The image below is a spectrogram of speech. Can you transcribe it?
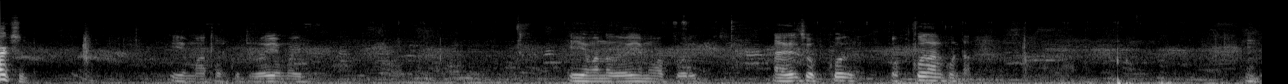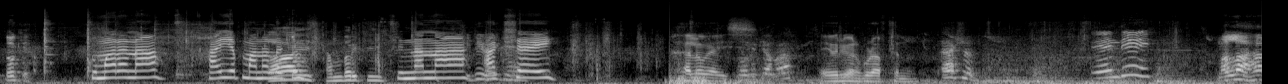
యాక్షన్ ఏం మాట్లాడుకుంటారో ఏమో. ఏమన్నదో ఏమో అప్పురి నాకు తెలిసి ఒప్పుకోదు ఒప్పుకోదు అనుకుంటా ఓకే కుమారన్న హాయ్ చెప్పు మనోళ్ళకి. హాయ్ అందరికి. చిన్నన్న Akshay. Hello guys everyone good afternoon ఏంది? మళ్ళా హా,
